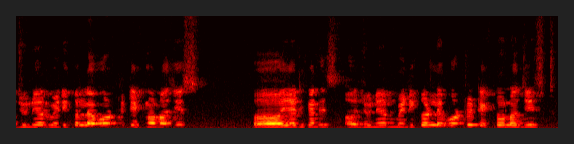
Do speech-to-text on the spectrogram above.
junior medical laboratory technologist या ठिकाणी ज्युनियर मेडिकल लॅबोरेटरी टेक्नॉलॉजिस्ट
